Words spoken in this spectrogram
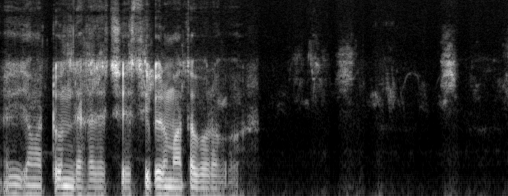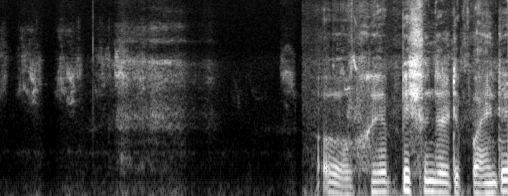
এই যে আমার টোন দেখা যাচ্ছে সিপের মাথা বরাবর। ও হেব্বি সুন্দর একটি পয়েন্টে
